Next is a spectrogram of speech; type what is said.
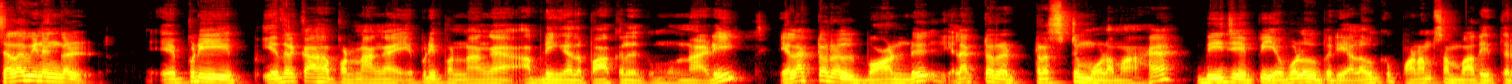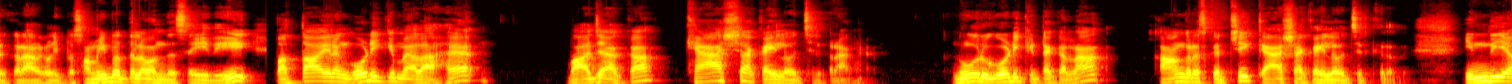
செலவினங்கள் எப்படி எதற்காக பண்ணாங்க எப்படி பண்ணாங்க அப்படிங்கிறத பார்க்குறதுக்கு முன்னாடி எலக்டரல் பாண்டு எலக்டரல் ட்ரஸ்ட் மூலமாக பிஜேபி எவ்வளவு பெரிய அளவுக்கு பணம் சம்பாதித்திருக்கிறார்கள்? இப்போ சமீபத்தில் வந்த செய்தி பத்தாயிரம் கோடிக்கு மேலாக பாஜக கேஷாக கையில் வச்சுருக்கிறாங்க. நூறு கோடி கிட்டக்கெல்லாம் காங்கிரஸ் கட்சி கேஷாக கையில் வச்சிருக்கிறது. இந்தியா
